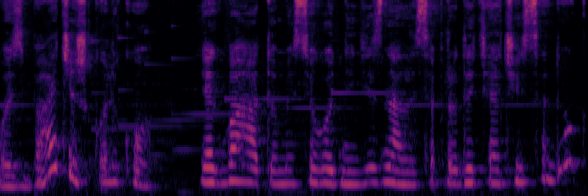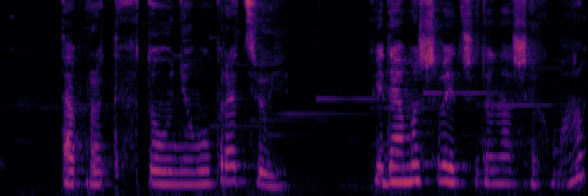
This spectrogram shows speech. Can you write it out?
Ось бачиш, Колько, як багато ми сьогодні дізналися про дитячий садок та про те, хто у ньому працює. Підемо швидше до наших мам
